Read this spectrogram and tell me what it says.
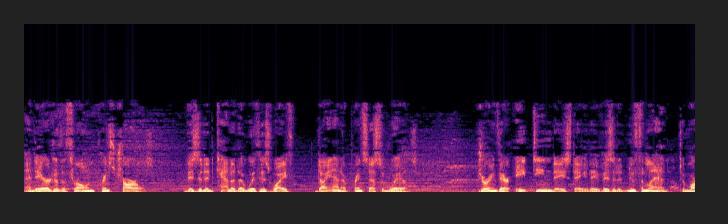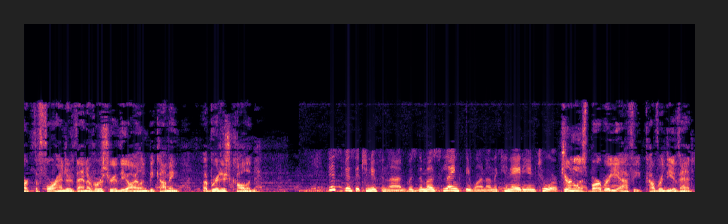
and heir to the throne, Prince Charles, visited Canada with his wife, Diana, Princess of Wales. During their 18-day stay, they visited Newfoundland to mark the 400th anniversary of the island becoming a British colony. This visit to Newfoundland was the most lengthy one on the Canadian tour. Journalist Barbara Yaffe covered the event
